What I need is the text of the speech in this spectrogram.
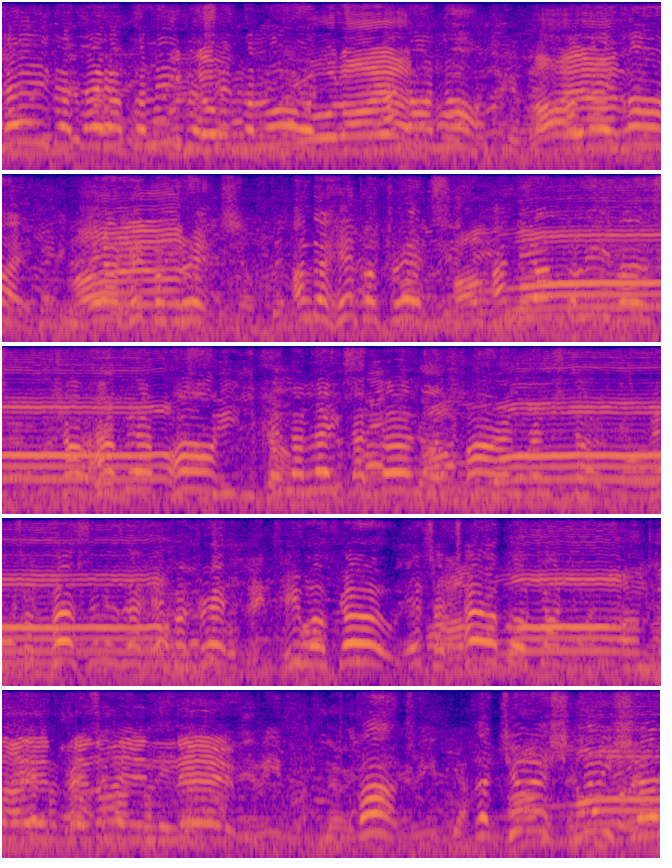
say that they are believers in the Lord and are not. And they lie. They are hypocrites. And the hypocrites and the unbelievers shall have their part in the lake that burns with fire and brimstone. If a person is a hypocrite, he will go. It's a terrible judgment. But the Jewish nation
